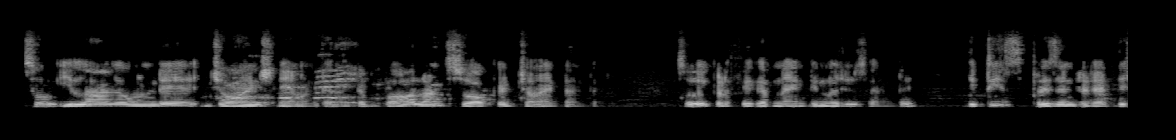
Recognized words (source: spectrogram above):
సో ఇలాగ ఉండే జాయింట్స్ని ఏమంటారంటే బాల్ అండ్ సాకెట్ జాయింట్ అంటారు. సో ఇక్కడ ఫిగర్ నైన్టీన్లో చూసారంటే it is presented at the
